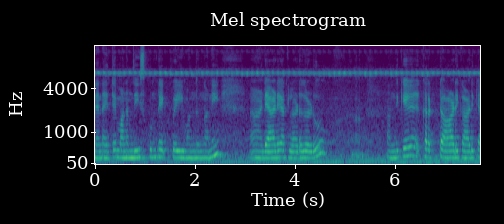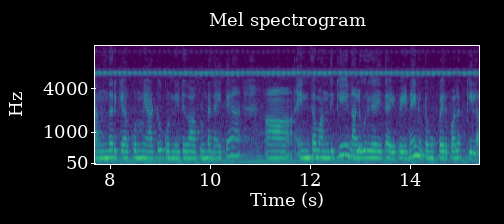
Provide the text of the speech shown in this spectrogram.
నేనైతే మనం తీసుకుంటే ఎక్కువ ఇవ్వమందు కానీ డాడీ అట్లా అడగడు. అందుకే కరెక్ట్ ఆడికి ఆడికి అందరికీ కొన్ని అటు కొన్ని ఇటు కాకుండానైతే ఎంతమందికి నలుగురికి అయితే అయిపోయినాయి. నూట ముప్పై రూపాయల కిలో.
